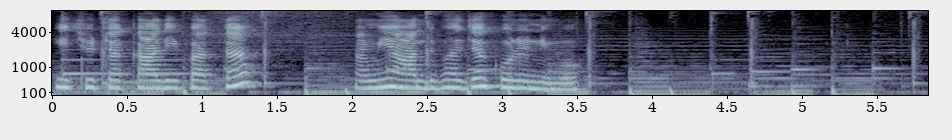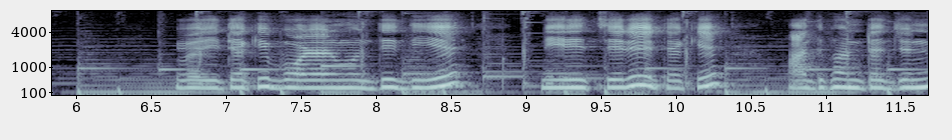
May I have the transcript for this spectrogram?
কিছুটা কারি পাতা আমি আধ ভাজা করে নিব। এবার এটাকে বড়ার মধ্যে দিয়ে নেড়ে চেড়ে এটাকে আধ ঘণ্টার জন্য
